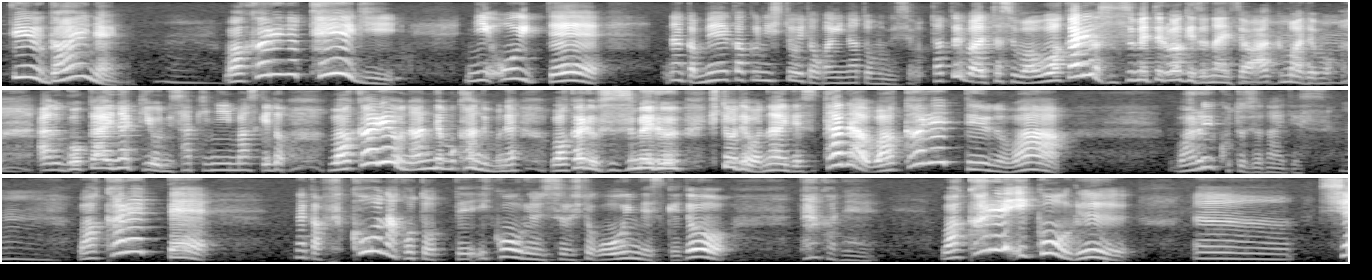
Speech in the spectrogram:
っていう概念別れの定義においてなんか明確にしておいた方がいいなと思うんですよ。例えば私は別れを進めてるわけじゃないですよ。あくまでも。あの誤解なきように先に言いますけど別れを何でもかんでもね別れを進める人ではないです。ただ別れっていうのは悪いことじゃないです。別れってなんか不幸なことってイコールにする人が多いんですけどなんかね別れイコールうーん幸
